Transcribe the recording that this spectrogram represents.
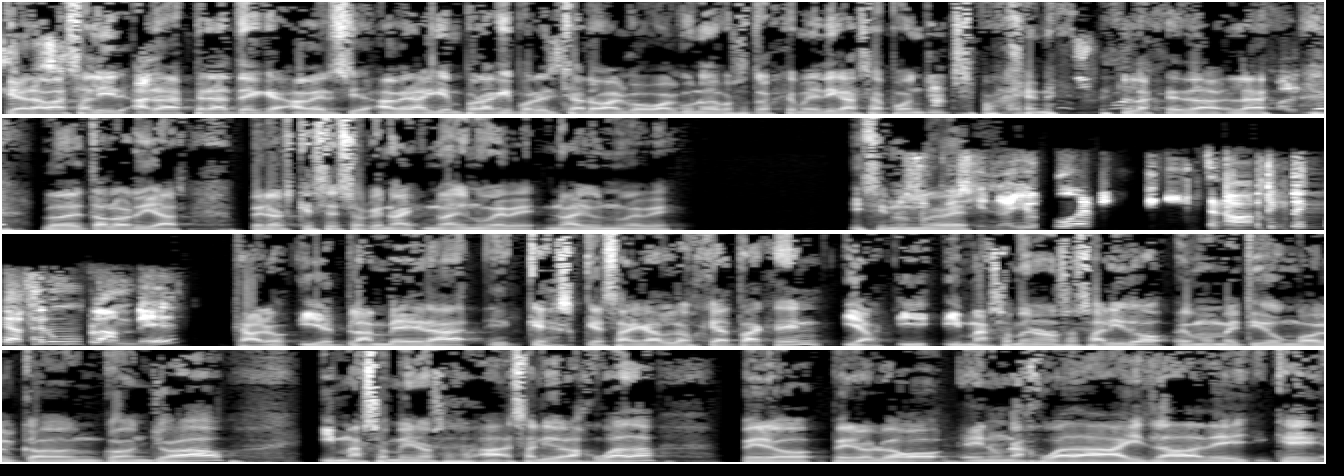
Que ahora va a salir, ahora espérate, que, a ver si, a ver alguien por aquí por el chat o algo, o alguno de vosotros que me diga a Ponjic, porque es lo, que da- la- Cualquier- lo de todos los días. Pero es que es eso, que no hay, no hay nueve, no hay un nueve. Y sin un que nueve, si no hay un nueve, entrenador tiene que hacer un plan B. claro, y el plan B era eh, que, que salgan los que ataquen, y, y, más o menos nos ha salido, hemos metido un gol con, con Joao, y más o menos ha, salido la jugada, pero, pero luego en una jugada aislada de que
